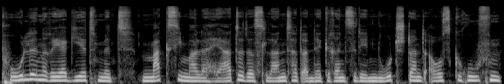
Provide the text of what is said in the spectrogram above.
Polen reagiert mit maximaler Härte. Das Land hat an der Grenze den Notstand ausgerufen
